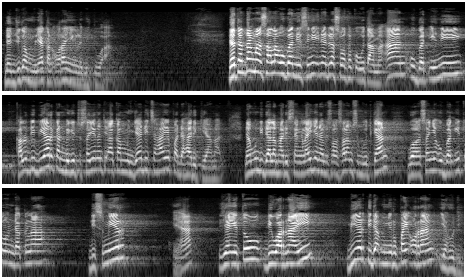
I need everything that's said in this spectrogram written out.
dan juga memuliakan orang yang lebih tua. Dan tentang masalah uban di sini ini adalah suatu keutamaan. Uban ini kalau dibiarkan begitu saja nanti akan menjadi cahaya pada hari kiamat. Namun di dalam hadis yang lainnya Nabi SAW sebutkan bahwasanya uban itu hendaklah disemir, ya, yaitu diwarnai biar tidak menyerupai orang Yahudi.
